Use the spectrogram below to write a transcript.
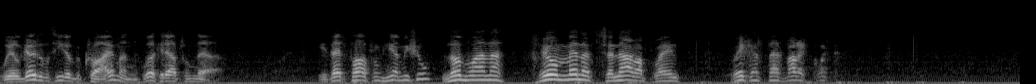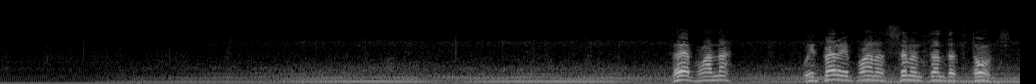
We'll go to the scene of the crime and work it out from there. Is that far from here, Michu? No, Bwana. Few minutes in aeroplane. We get there very quick. There, Bwana. We bury Bwana Simmons under stones.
